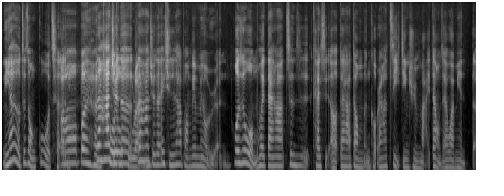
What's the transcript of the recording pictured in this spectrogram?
你要有这种过程哦，不能很让她觉得，让她觉得，哎、欸，其实她旁边没有人，或者是我们会带她，甚至开始哦，带她到门口，让她自己进去买，但我在外面等。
